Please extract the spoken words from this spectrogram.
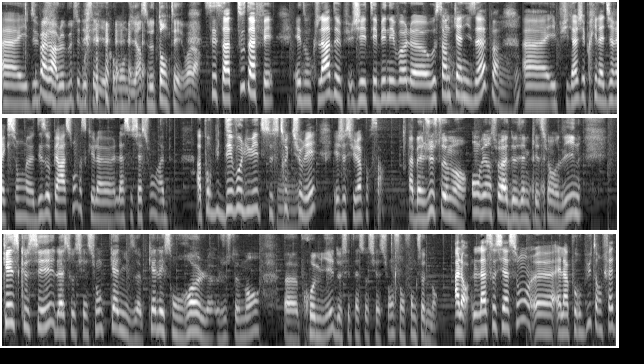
et depuis... C'est pas grave, le but c'est d'essayer, comme on dit, hein, c'est de tenter, voilà. C'est ça, tout à fait. Et donc là, depuis, j'ai été bénévole au sein de mmh. Canisup, mmh. et puis là, j'ai pris la direction des opérations parce que l'association a a pour but d'évoluer, de se mhm. structurer, et je suis là pour ça. Ah ben justement, on vient sur la deuxième question, Adeline. Qu'est-ce que c'est l'association Canisup Quel est son rôle justement euh, premier de cette association, son fonctionnement Alors l'association, euh, elle a pour but en fait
